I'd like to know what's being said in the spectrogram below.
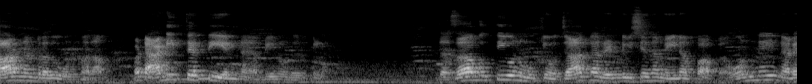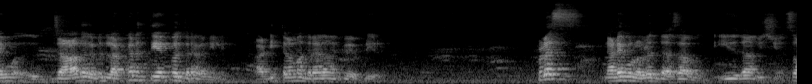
காரணன்றது உண்மைதான். பட் அடித்தட்டு என்ன அப்படின்னு ஒன்று இருக்குல்ல. தசாபுக்தி ஒன்று முக்கியம். ஜாதகம் ரெண்டு விஷயம் தான் மெயினாக பார்ப்பேன். ஒன்று நடைமு ஜாதகத்தில் லக்கணத்தேற்ப திரக நிலை அடித்தளமாக கிரக அமைப்பு எப்படி இருக்கும் ப்ளஸ் நடைமுறையில் தசாபுத்தி. இதுதான் விஷயம். ஸோ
